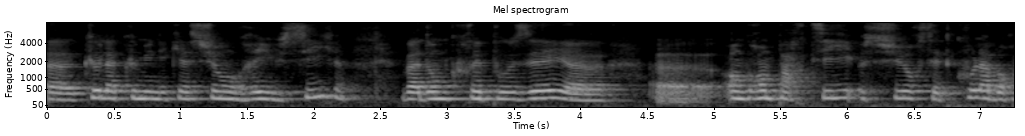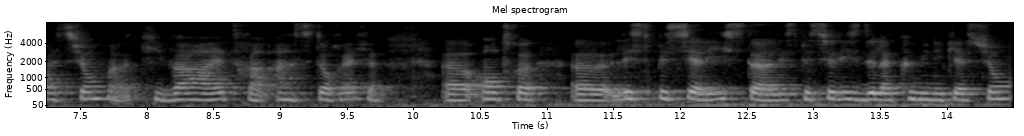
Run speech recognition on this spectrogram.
que la communication réussie va donc reposer euh, en grande partie sur cette collaboration euh, qui va être instaurée euh, entre les spécialistes, les spécialistes de la communication,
